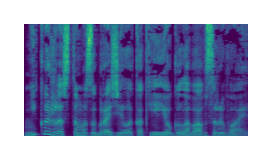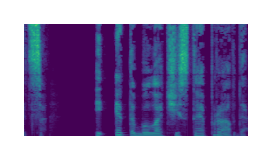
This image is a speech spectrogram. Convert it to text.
Ника жестом изобразила, как ее голова взрывается. И это была чистая правда.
